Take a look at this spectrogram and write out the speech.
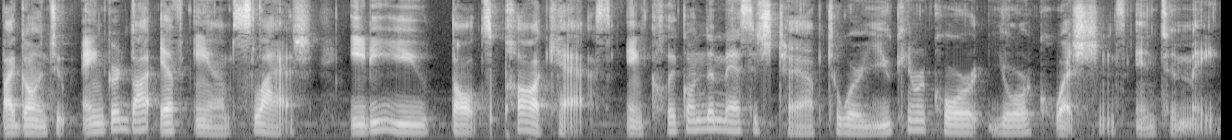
by going to anchor.fm slash edu thoughts podcast and click on the message tab to where you can record your questions into me.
